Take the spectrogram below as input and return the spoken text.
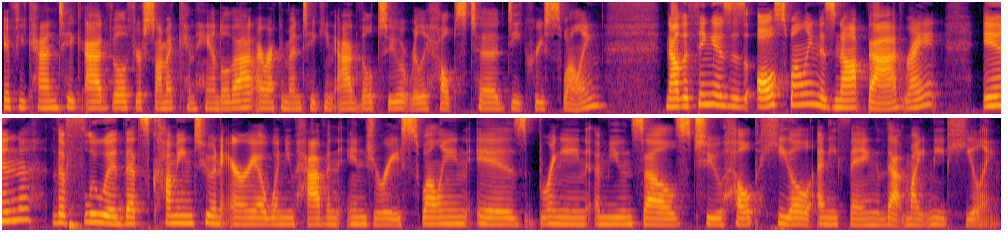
if you can take Advil, if your stomach can handle that, I recommend taking Advil too. It really helps to decrease swelling. Now the thing is, is all swelling is not bad, right? In the fluid that's coming to an area when you have an injury, swelling is bringing immune cells to help heal anything that might need healing,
